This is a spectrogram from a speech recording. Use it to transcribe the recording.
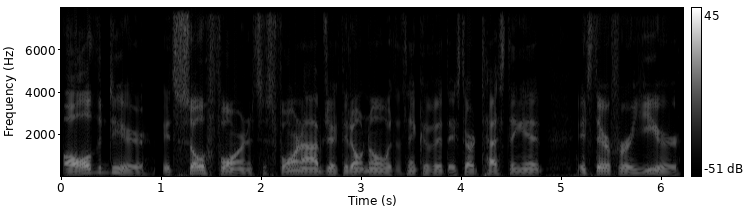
all the deer, it's so foreign. It's this foreign object. They don't know what to think of it. They start testing it. It's there for a year.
